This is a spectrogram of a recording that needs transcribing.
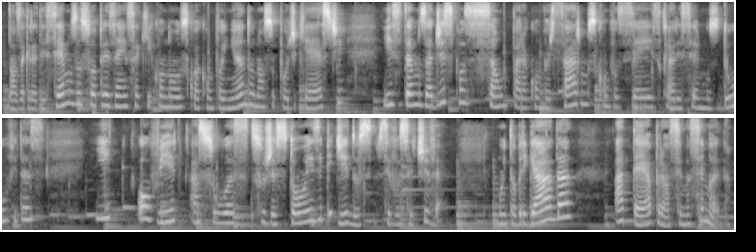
Nós agradecemos a sua presença aqui conosco, acompanhando o nosso podcast e estamos à disposição para conversarmos com você, esclarecermos dúvidas e ouvir as suas sugestões e pedidos, se você tiver. Muito obrigada, até a próxima semana.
